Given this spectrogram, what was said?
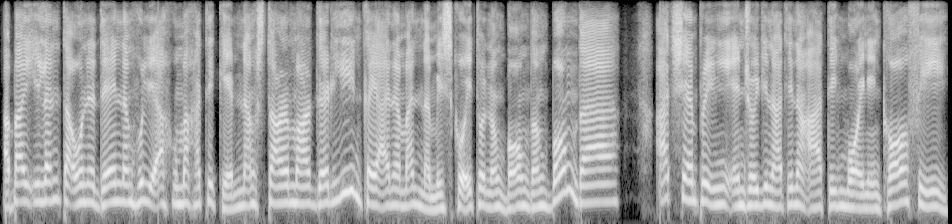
Abay, ilang taon na din nang huli ako makatikim ng Star Margarine kaya naman namiss ko ito ng bonggang-bongga. At syempre, ini-enjoy din natin ang ating morning coffee.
